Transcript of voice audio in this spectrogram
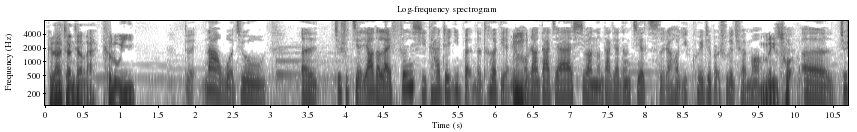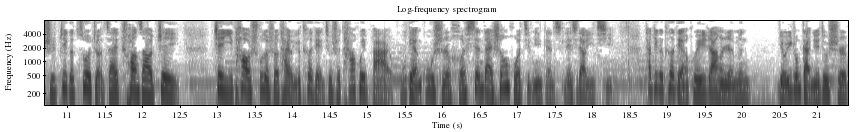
给大家讲讲来，《特洛伊》。对，那我就。呃，就是简要的来分析它这一本的特点，然后让大家希望能大家能借此，然后一窥这本书的全貌。没错。呃，就是这个作者在创造这这一套书的时候，他有一个特点，就是他会把古典故事和现代生活紧密联联系到一起。他这个特点会让人们有一种感觉，就是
